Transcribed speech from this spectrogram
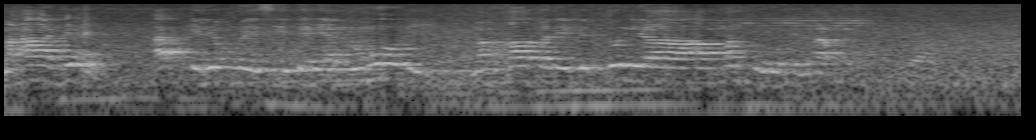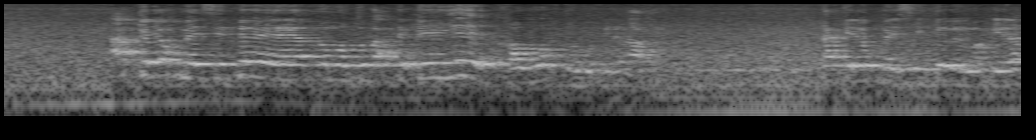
معاه دحي أكل يوم يسيته النموري من خافني في الدنيا أمنته في الآخرة. أكل يوم يسيته النمور تبعتكي خوفته في الآخرة أكل يوم يسيته المكيرة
